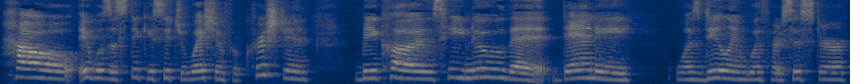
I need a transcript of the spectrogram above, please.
how it was a sticky situation for Christian because he knew that Dani was dealing with her sister,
